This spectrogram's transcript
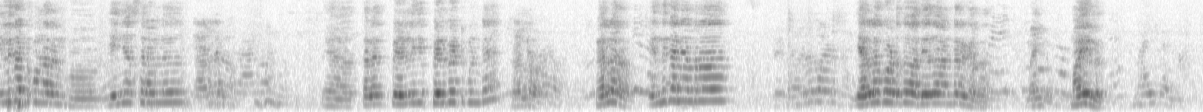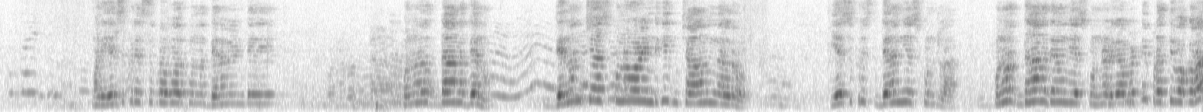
ఇల్లు కట్టుకున్నారనుకో ఏం చేస్తారు వాళ్ళు? తల పెళ్ళి పెళ్ళి పెట్టుకుంటే? వెళ్ళరు. ఎందుకని వెళ్ళరు? వెళ్ళకూడదు అదేదో అంటారు కదా. మైలు. మైలు. మరి యేసుక్రీస్తు ప్రభు వారికి ఉన్న దినం ఏంటి? పునరుద్ధాన దినం. దినం చేసుకున్న వాడి ఇంటికి చాలా మంది వెళ్ళరు. యేసుక్రీస్తు దినం చేసుకుంటా పునరుద్ధాన దినం చేసుకుంటున్నాడు కాబట్టి ప్రతి ఒక్కరు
